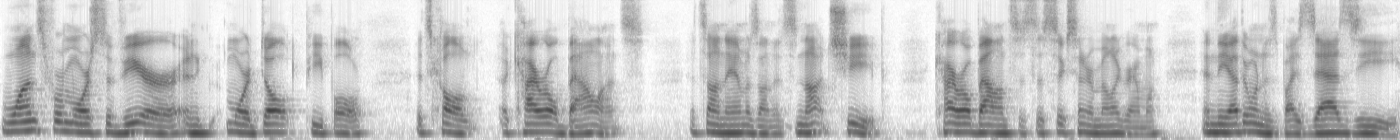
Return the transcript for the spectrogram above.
One's for more severe and more adult people. It's called a chiral balance. It's on Amazon. It's not cheap. Chiral balance is the 600 milligram one, and the other one is by Zazz, Z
